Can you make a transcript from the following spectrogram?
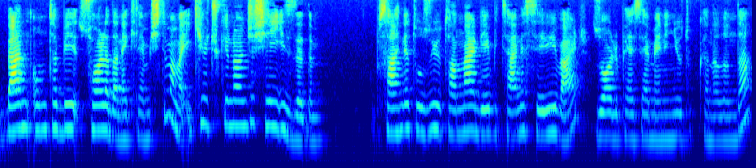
ben onu tabii sonradan eklemiştim ama 2-3 gün önce şeyi izledim. Sahne Tozu Yutanlar diye bir tane seri var. Zorlu PSM'nin YouTube kanalında.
